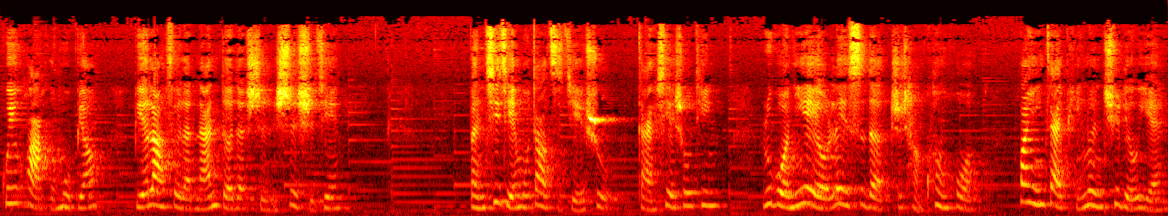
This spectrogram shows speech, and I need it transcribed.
规划和目标，别浪费了难得的审视时间。本期节目到此结束，感谢收听。如果你也有类似的职场困惑，欢迎在评论区留言，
